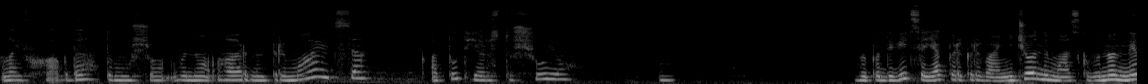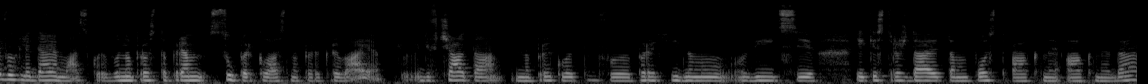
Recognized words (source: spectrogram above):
лайфхак, да? тому що воно гарно тримається. А тут я розташую. Ви подивіться, як перекриває. Нічого не маска, воно не виглядає маскою. Воно просто прям супер класно перекриває. Дівчата, наприклад, в перехідному віці, які страждають там постакне, акне, да?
